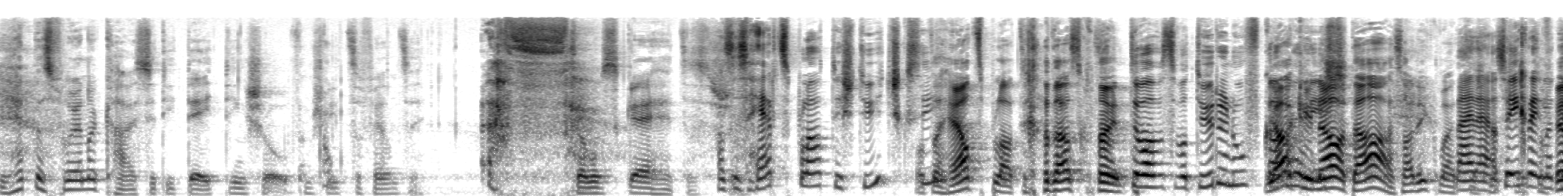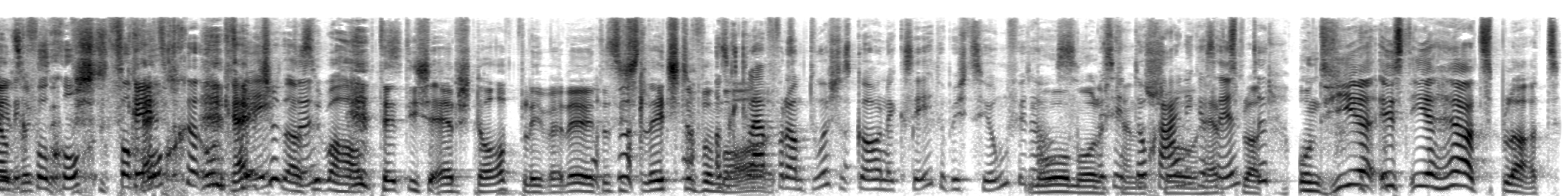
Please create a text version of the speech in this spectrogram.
Wie hat das früher noch geheißen, die Dating-Show auf dem Schweizer Fernsehen? Das es gegeben hat. Das ist Also das Herzblatt war deutsch. Oder gewesen. Herzblatt, ich habe das gemeint. Was, wo die Türen Ja, aufgegangen genau, ist. das habe ich gemeint. Nein, nein, Das also ist ich rede natürlich von, Koch, von. Kochen und Kennst du das überhaupt? Dort ist er stehen geblieben, nicht? Das ist das letzte Format. Also ich glaube, vor allem du hast das gar nicht gesehen, du bist zu jung für das. Mo, mo, Wir ich sind kenn doch das schon. einiges Herzblatt. älter. Und hier ist ihr Herzblatt.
